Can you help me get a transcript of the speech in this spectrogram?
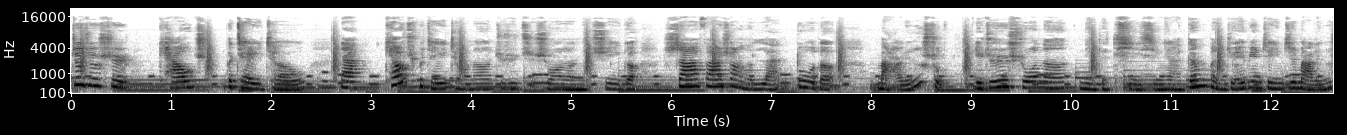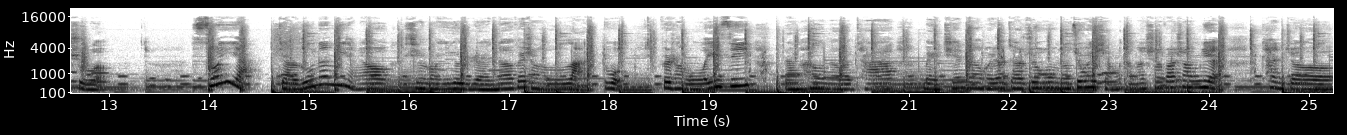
这就是 couch potato。那 couch potato 呢，就是指说呢，你是一个沙发上的懒惰的马铃薯，也就是说呢，你的体型啊，根本就会变成一只马铃薯了。所以啊。假如呢，你想要形容一个人呢，非常的懒惰，非常的 lazy，然后呢，他每天呢回到家之后呢，就会想要躺在沙发上面看着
